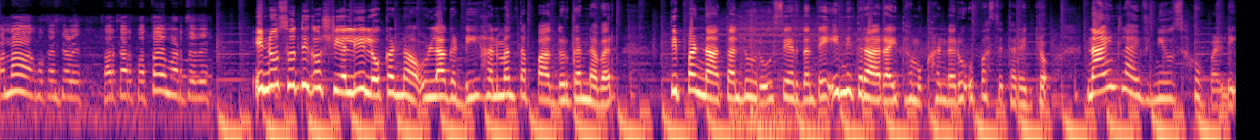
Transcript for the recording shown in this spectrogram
ಮನ್ನಾ ಆಗ್ಬೇಕಂತೇಳಿ ಸರ್ಕಾರಕ್ಕೆ ಒತ್ತಾಯ ಮಾಡ್ತೇವೆ. ಇನ್ನು ಸುದ್ದಿಗೋಷ್ಠಿಯಲ್ಲಿ ಲೋಕಣ್ಣ ಉಳ್ಳಾಗಡ್ಡಿ, ಹನುಮಂತಪ್ಪ ದುರ್ಗನ್ನವರ್, ತಿಪ್ಪಣ್ಣ ತಲ್ಲೂರು ಸೇರಿದಂತೆ ಇನ್ನಿತರ ರೈತ ಮುಖಂಡರು ಉಪಸ್ಥಿತರಿದ್ದರು. Nine live news Hubballi.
